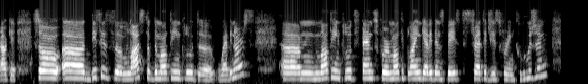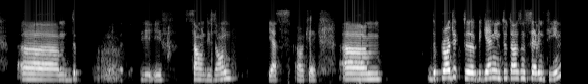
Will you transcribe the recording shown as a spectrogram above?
Okay, so uh, this is the last of the multi-include uh, webinars. Um, multi-include stands for multiplying evidence-based strategies for inclusion. Um, the, if sound is on. Yes, okay. Um, the project uh, began in 2017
